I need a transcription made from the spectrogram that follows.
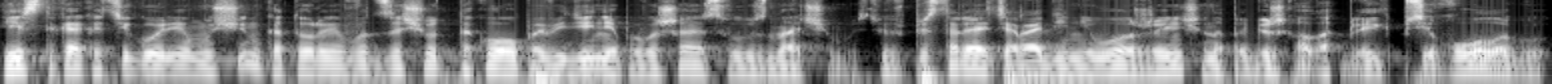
Есть такая категория мужчин, которые вот за счет такого поведения повышают свою значимость. Вы представляете, ради него женщина побежала, блядь, к психологу.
